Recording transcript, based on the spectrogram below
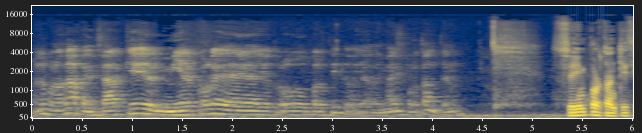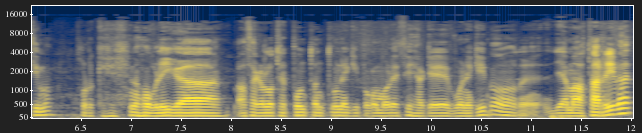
Bueno, pues nada, pensar que el miércoles hay otro partido y además importante, ¿no? Sí, importantísimo, porque nos obliga a sacar los tres puntos ante un equipo como Lecija, que es buen equipo, llamado hasta arriba.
